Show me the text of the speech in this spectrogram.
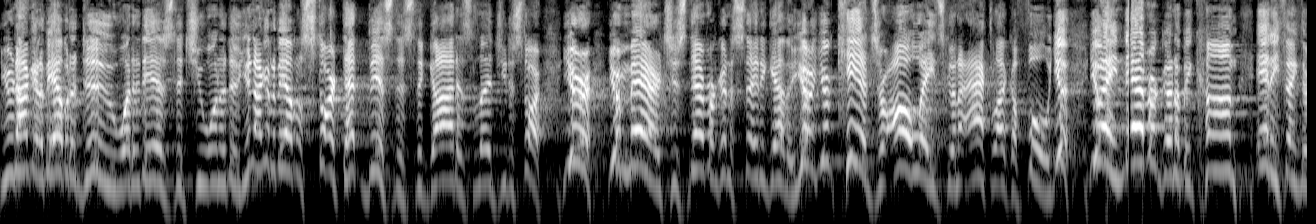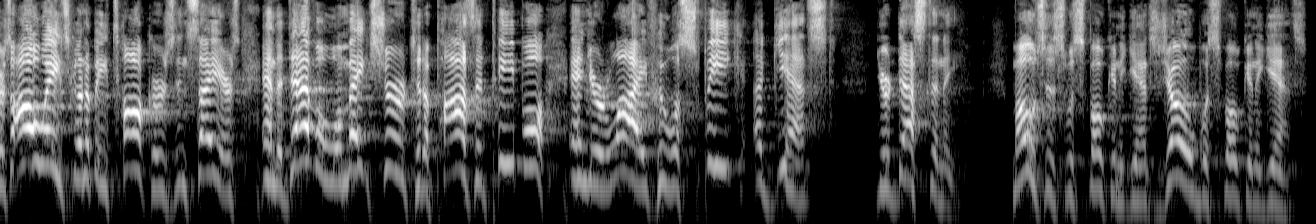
you're not going to be able to do what it is that you want to do. You're not going to be able to start that business that God has led you to start. Your, your marriage is never going to stay together. Your, your kids are always going to act like a fool. You, you ain't never going to become anything. There's always going to be talkers and sayers, and the devil will make sure to deposit people in your life who will speak against your destiny. Moses was spoken against, Job was spoken against.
